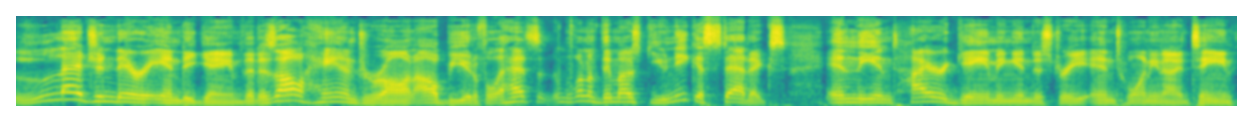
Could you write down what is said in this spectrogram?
legendary indie game that is all hand-drawn, all beautiful. It has one of the most unique aesthetics in the entire gaming industry in 2019.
